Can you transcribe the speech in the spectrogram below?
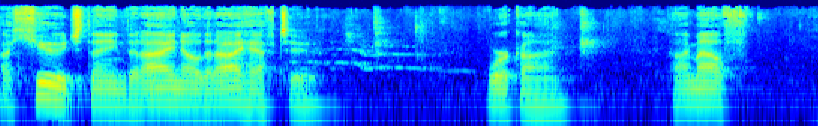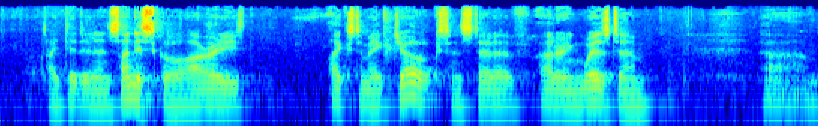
a huge thing that I know that I have to work on. My mouth, I did it in Sunday school, already likes to make jokes instead of uttering wisdom. Um,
